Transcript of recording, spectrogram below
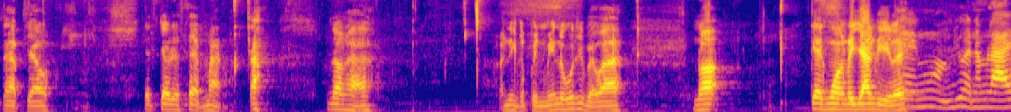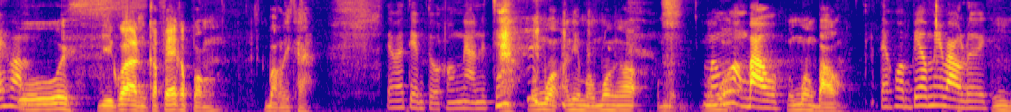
แสบเจ้าเอ็ดเจ้าได้แสบมากอะพี่น้องหาอันนี้ก็เป็นเมนูที่แบบว่า เนาะแกง่วงได้อย่างดีเลย แกงง่วงยั่วน้ำลายความ โอ้ย ดีกว่าอันกาแฟกระป๋อง บอกเลยค่ะ แต่ว่าเตรียมตัวของน้ำนะจ๊ะมะม่วงอันนี้มะม่วงก็มะม่วงเบา มะม่วงเบา แต่ความเปรี้ยวไม่เบาเลยอืม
